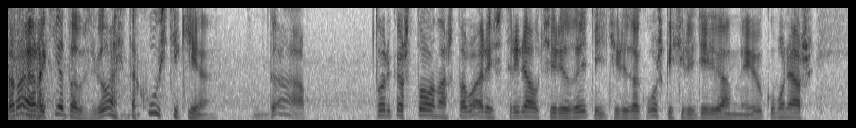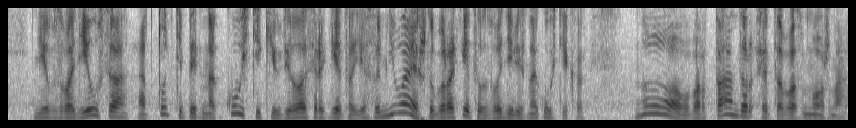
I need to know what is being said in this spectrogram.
Вторая ракета взвелась на кустике. Да, только что наш товарищ стрелял через эти, через окошки, через деревянные, и кумуляж не взводился, а тут теперь на кустике взвелась ракета. Я сомневаюсь, чтобы ракеты взводились на кустиках. Но в War Thunder это возможно.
